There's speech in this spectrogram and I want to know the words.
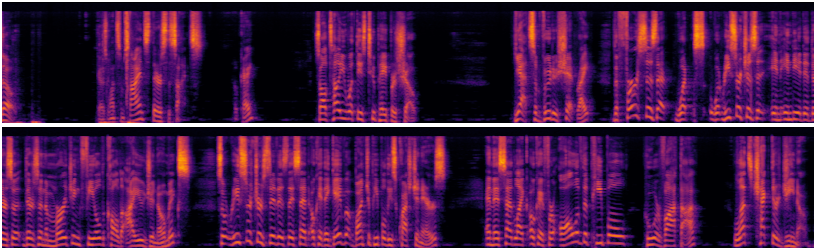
So, you guys want some science? There's the science. Okay? So I'll tell you what these two papers show. Yeah, it's some voodoo shit, right? The first is that what what researchers in India did. There's a there's an emerging field called Ayurgenomics. So what researchers did is they said, okay, they gave a bunch of people these questionnaires, and they said like, okay, for all of the people who are Vata, let's check their genome,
